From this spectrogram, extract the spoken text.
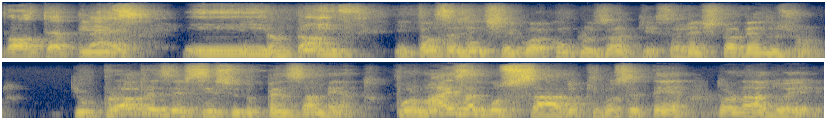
volte atrás isso. e então, tá. pense. Então, se a gente chegou à conclusão aqui, se a gente está vendo junto, que o próprio exercício do pensamento, por mais aguçado que você tenha tornado ele,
